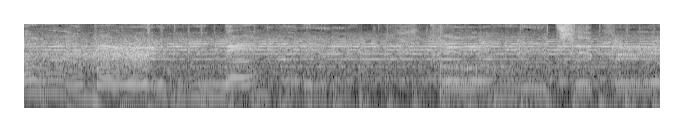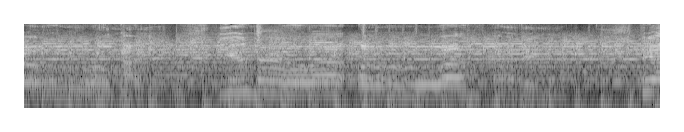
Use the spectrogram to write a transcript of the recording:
もいない凍りつくような夢は終わり闇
